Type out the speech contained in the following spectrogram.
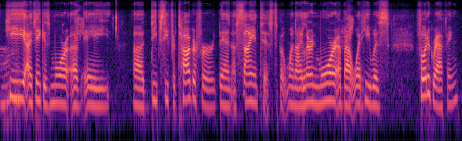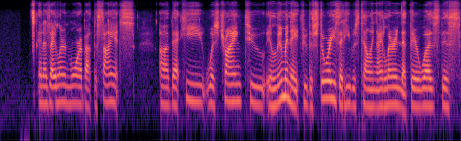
Ah, he i think is more of a uh, deep sea photographer than a scientist but when i learned more about what he was photographing and as i learned more about the science uh, that he was trying to illuminate through the stories that he was telling i learned that there was this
